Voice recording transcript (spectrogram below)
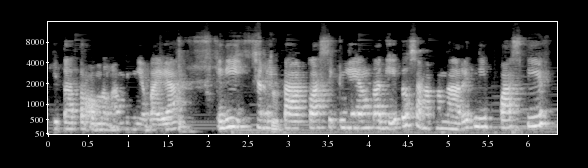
Kita terombang-ambing ya Pak ya. Ini cerita klasiknya yang tadi itu sangat menarik nih Pastif.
